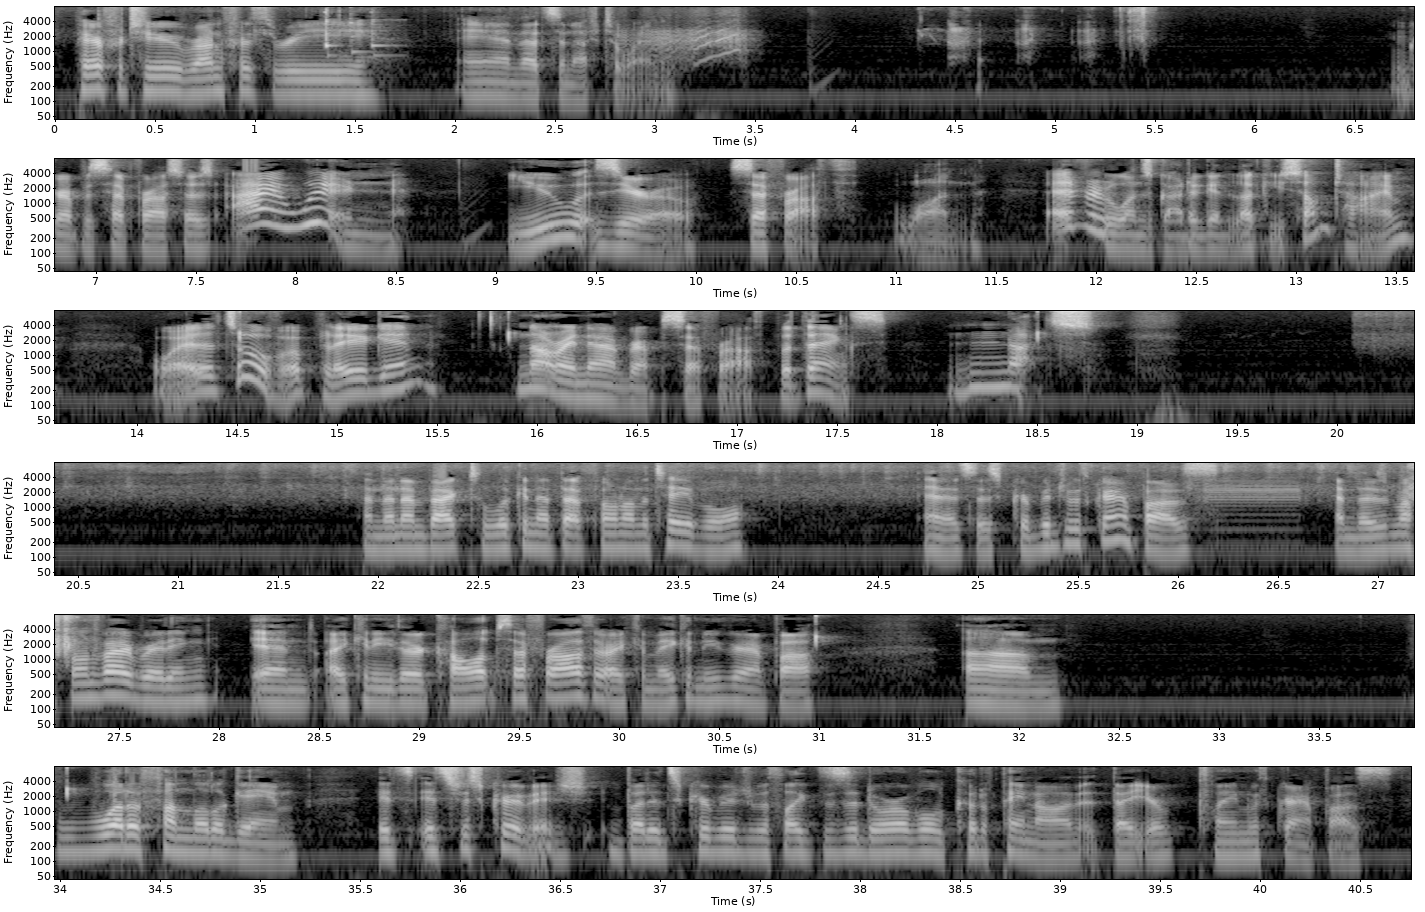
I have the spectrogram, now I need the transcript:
Pair for 2, run for 3, and that's enough to win. Grandpa Sephiroth says, I win. You, zero. Sephiroth, one. Everyone's got to get lucky sometime. Well, it's over. Play again? Not right now, Grandpa Sephiroth, but thanks. Nuts. And then I'm back to looking at that phone on the table, and it says cribbage with grandpas. And there's my phone vibrating, and I can either call up Sephiroth or I can make a new grandpa. Um, what a fun little game it's it's just cribbage, but it's cribbage with like this adorable coat of paint on it that you're playing with grandpas.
